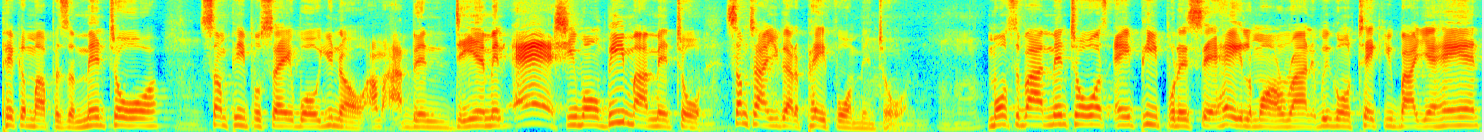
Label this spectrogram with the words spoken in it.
Pick them up as a mentor. Mm. Some people say, well, you know, I'm, I've been DMing Ash. He won't be my mentor. Mm. Sometimes you got to pay for a mentor. Mm. Most of our mentors ain't people that said, "Hey, Lamar and Ronnie, we're gonna take you by your hand."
